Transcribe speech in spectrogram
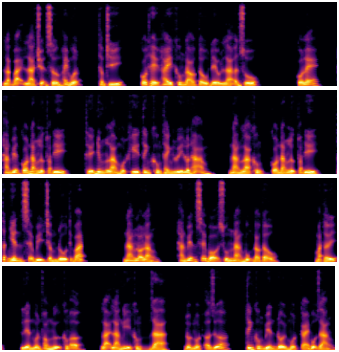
Lạc bại là chuyện sớm hay muộn, thậm chí, có thể hay không đào tẩu đều là ẩn số. Có lẽ hàn viễn có năng lực thoát đi, thế nhưng là một khi tinh không thành lũy luân hãm, nàng là không có năng lực thoát đi, tất nhiên sẽ bị trầm đồ thì bắt. Nàng lo lắng, hàn viễn sẽ bỏ xuống nàng bụng đào tẩu. Mắt thấy, liền muốn phòng ngự không ở, lại là nghị không ra, đột ngột ở giữa, tinh không biến đổi một cái bộ dáng,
